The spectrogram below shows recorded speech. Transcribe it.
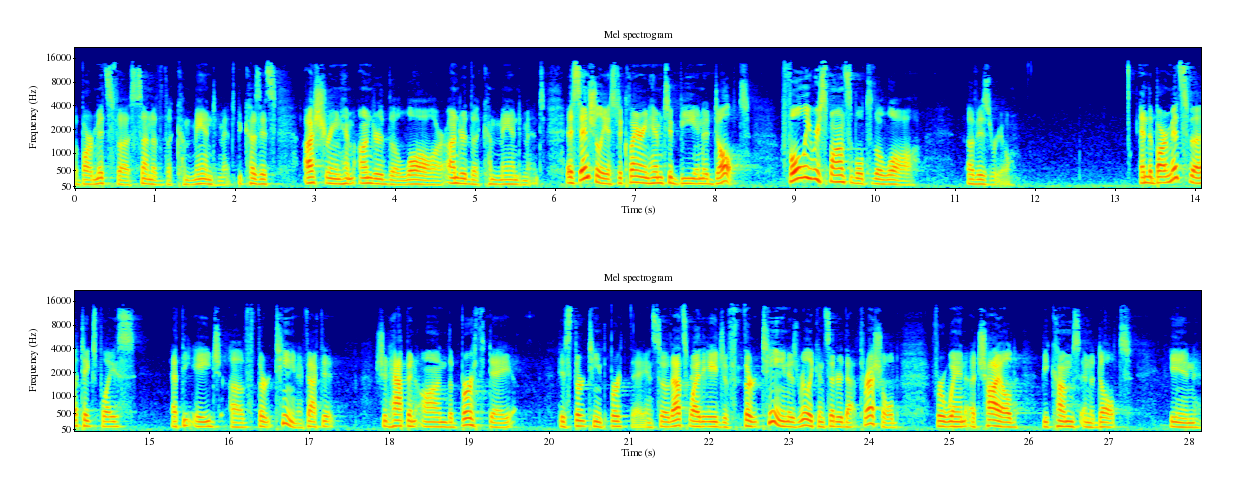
a bar mitzvah, son of the commandment, because it's ushering him under the law or under the commandment. Essentially, it's declaring him to be an adult, fully responsible to the law of Israel. And the bar mitzvah takes place at the age of 13. In fact, it should happen on the birthday, his 13th birthday. And so that's why the age of 13 is really considered that threshold for when a child becomes an adult in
